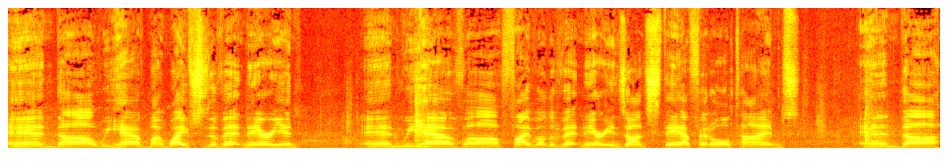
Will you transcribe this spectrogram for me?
And uh, we have, my wife's a veterinarian, and we have uh, five other veterinarians on staff at all times. And uh,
